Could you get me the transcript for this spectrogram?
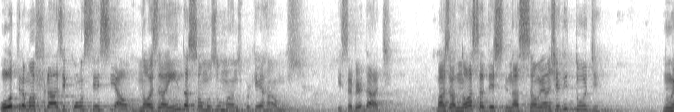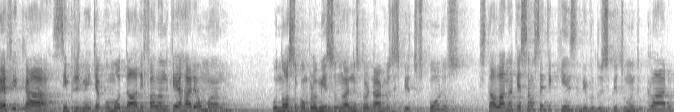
Outra é uma frase consciencial: nós ainda somos humanos porque erramos. Isso é verdade. Mas a nossa destinação é a angelitude. Não é ficar simplesmente acomodado e falando que errar é humano. O nosso compromisso não é nos tornarmos espíritos puros? Está lá na questão 115 do livro dos Espíritos, muito claro.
